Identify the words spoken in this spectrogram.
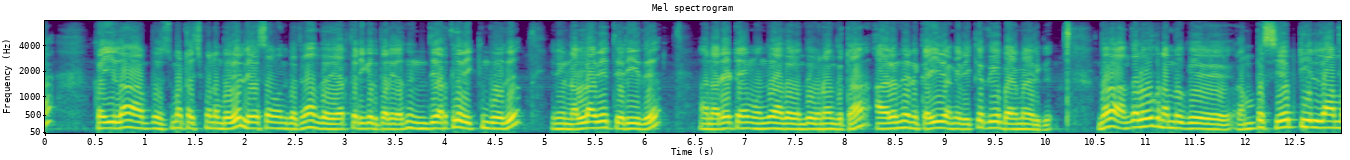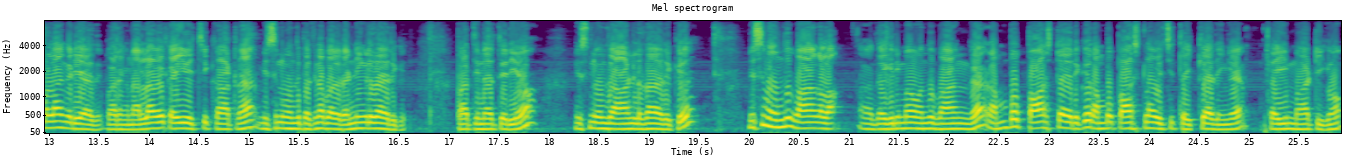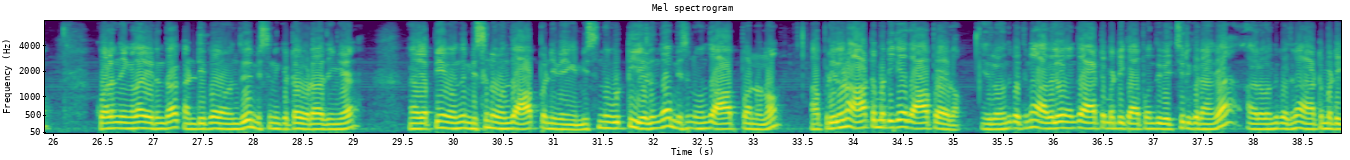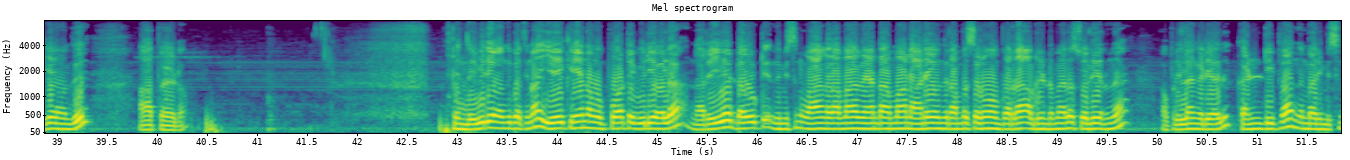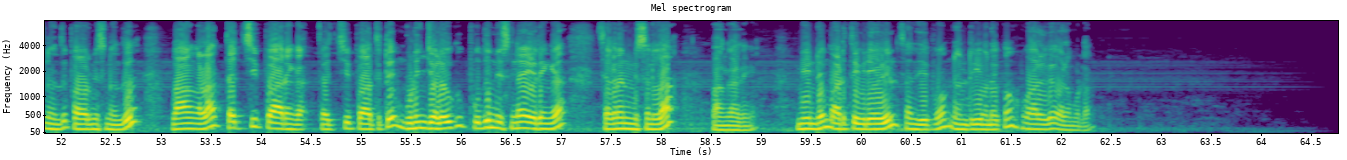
கையெல்லாம் சும்மா டச் பண்ணும்போது லேசாக வந்து பார்த்தீங்கன்னா அந்த இடத்த அடிக்கிறது பாருங்க. அது இந்த இடத்துல வைக்கும்போது எனக்கு நல்லாவே தெரியுது. நான் நிறைய டைம் வந்து அதை வந்து உணர்ந்துட்டேன். அதுலேருந்து எனக்கு கை அங்கே வைக்கிறதுக்கே பயமாக இருக்குது இருந்தாலும் அந்தளவுக்கு நமக்கு ரொம்ப சேஃப்டி இல்லாமலாம் கிடையாது. பாருங்கள் நல்லாவே கை வச்சு காட்டுறேன். மிஷின் வந்து பார்த்தீங்கன்னா ரன்னிங்கில் தான் இருக்குது பார்த்தீங்கன்னா தெரியும். மிஷின் வந்து ஆனில் தான் இருக்குது மிஷின் வந்து வாங்கலாம். தைரியமாக வந்து வாங்குங்க. ரொம்ப ஃபாஸ்ட்டாக இருக்குது ரொம்ப ஃபாஸ்ட்லாம் வச்சு தைக்காதீங்க. கை மாட்டிக்கும். குழந்தைங்களாம் இருந்தால் கண்டிப்பாக வந்து மிஷின் கிட்ட விடாதீங்க. எப்பயும் வந்து மிஷினை வந்து ஆஃப் பண்ணி வைங்க. மிஷினை விட்டு எழுந்தால் மிஷின் வந்து ஆஃப் பண்ணணும். அப்படி இல்லைன்னா ஆட்டோமேட்டிக்காக அது ஆஃப் ஆகிடும் இதில் வந்து பார்த்திங்கன்னா அதிலே வந்து ஆட்டோமேட்டிக் ஆப் வந்து வச்சுருக்கிறாங்க. அதில் வந்து பார்த்திங்கன்னா ஆட்டோமேட்டிக்காக வந்து ஆஃப் ஆகிடும் இப்போ இந்த வீடியோ வந்து பார்த்திங்கன்னா ஏற்கனவே நம்ம போட்ட வீடியோவில் நிறைய டவுட் இந்த மிஷின் வாங்கலாமா வேண்டாமா நானே வந்து ரொம்ப சிரமப்படுறேன் அப்படின்ற மாதிரிலாம் சொல்லியிருந்தேன். அப்படிலாம் கிடையாது. கண்டிப்பாக இந்த மாதிரி மிஷின் வந்து பவர் மிஷின் வந்து வாங்கலாம். தச்சு பாருங்கள் தச்சு பார்த்துட்டு முடிஞ்ச அளவுக்கு புது மிஷினாக இருங்க. செகண்ட் ஹேண்ட் மிஷின்லாம் வாங்காதுங்க. மீண்டும் அடுத்த வீடியோவில் சந்திப்போம். நன்றி வணக்கம். வாழ்க வளமுடன்.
